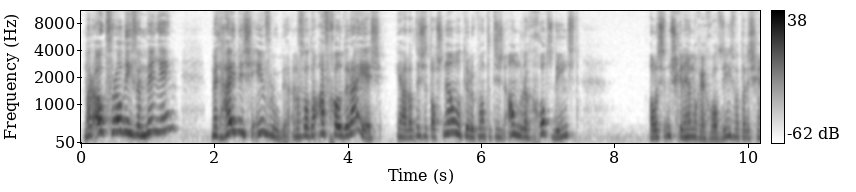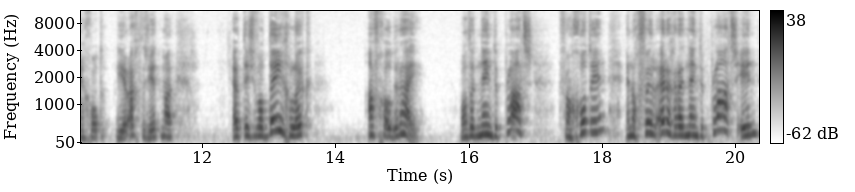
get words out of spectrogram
maar ook vooral die vermenging met heidense invloeden. En of dat een afgoderij is, ja, dat is het al snel natuurlijk, want het is een andere godsdienst. Al is het misschien helemaal geen godsdienst, want er is geen God die erachter zit, maar het is wel degelijk afgoderij. Want het neemt de plaats van God in en nog veel erger, het neemt de plaats in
